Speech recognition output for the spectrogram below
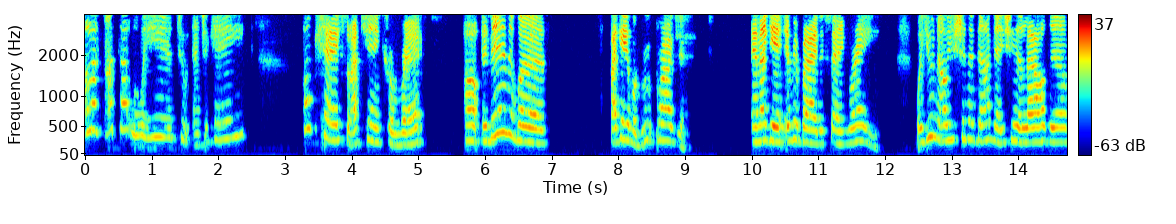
I'm like, I thought we were here to educate. Okay, so I can't correct. Oh, and then it was, I gave a group project and I gave everybody the same grade. Well, you know, you shouldn't have done that. You should allow them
